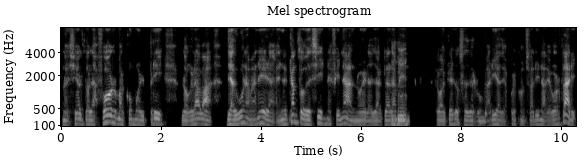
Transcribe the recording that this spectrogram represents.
¿no es cierto?, la forma como el PRI lograba de alguna manera, en el canto de cisne final no era ya claramente, todo aquello se derrumbaría después con Salinas de Gortari.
